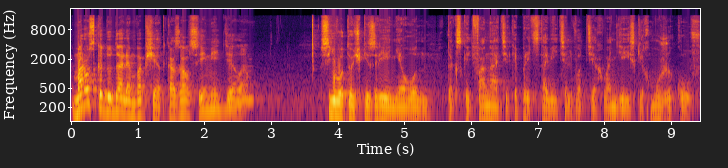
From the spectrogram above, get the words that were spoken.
Морозко Дудалем вообще отказался иметь дело. С его точки зрения он так сказать, фанатик и представитель вот тех вандейских мужиков,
